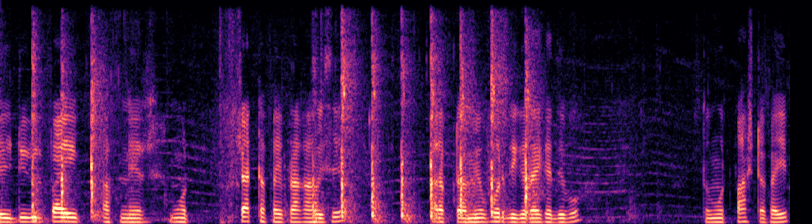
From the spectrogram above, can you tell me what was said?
এইচডিবির পাইপ আপনার মোট চারটা পাইপ রাখা হয়েছে। আর একটা আমি উপর দিকে রেখে দেব। তো মোট পাঁচটা পাইপ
